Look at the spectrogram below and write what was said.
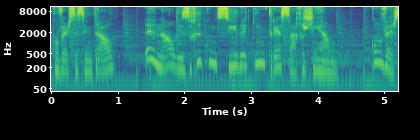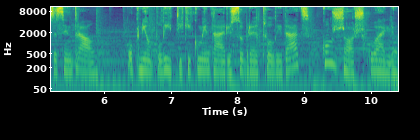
Conversa Central, a análise reconhecida que interessa à região. Conversa Central, opinião política e comentário sobre a atualidade com Jorge Coelho.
